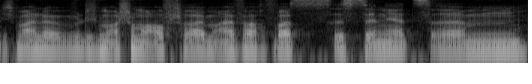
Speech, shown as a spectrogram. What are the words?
ich meine, würde ich mir auch schon mal aufschreiben, einfach, was ist denn jetzt, ähm,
